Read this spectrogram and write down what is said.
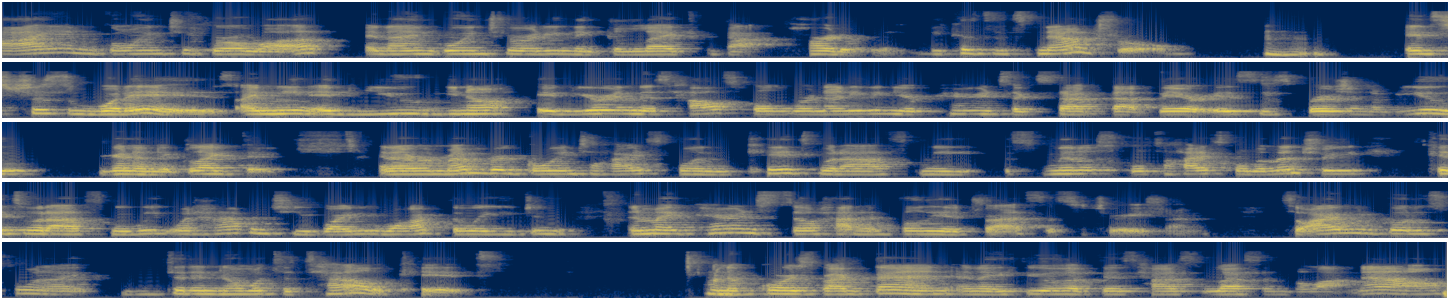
I am going to grow up and I'm going to already neglect that part of me because it's natural. Mm-hmm it's just what is. I mean, if you, you know, if you're in this household where not even your parents accept that there is this version of you, you're going to neglect it. And I remember going to high school and kids would ask me, middle school to high school, elementary, kids would ask me, wait, what happened to you? Why do you walk the way you do? And my parents still hadn't fully addressed the situation. So I would go to school and I didn't know what to tell kids. And of course, back then, and I feel that this has lessened a lot now,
